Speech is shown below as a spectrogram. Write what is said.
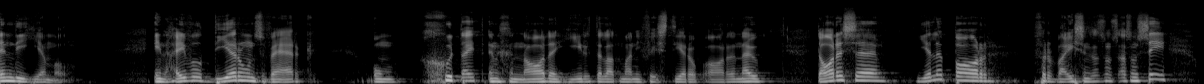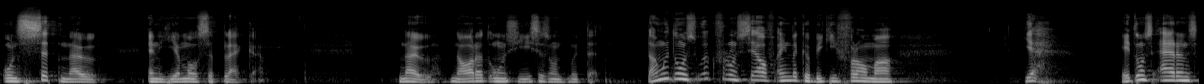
in die hemel. En hy wil deur ons werk om goedheid en genade hier te laat manifesteer op aarde. Nou daar is 'n hele paar verwysings. As ons as ons sê ons sit nou in hemelse plekke. Nou, nadat ons Jesus ontmoet het, dan moet ons ook vir onsself eintlik 'n bietjie vra maar ja, het ons eers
